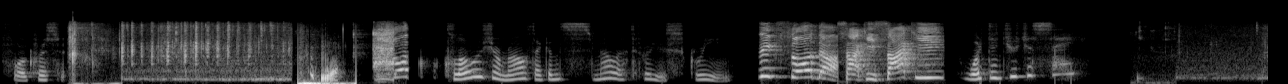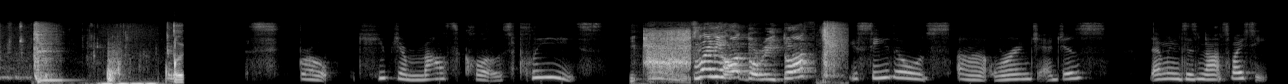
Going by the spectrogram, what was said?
for Christmas. Close your mouth. I can smell it through your screen. Six soda. Saki Saki. What did you just say? Bro, keep your mouth closed, please. Plenty hot Doritos. You see those uh, orange edges? That means it's not spicy.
